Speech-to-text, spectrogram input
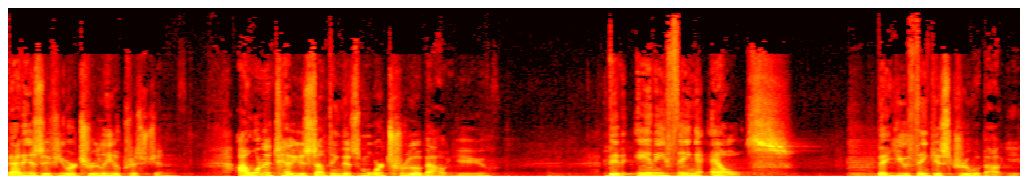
that is, if you are truly a Christian, I want to tell you something that's more true about you than anything else that you think is true about you.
